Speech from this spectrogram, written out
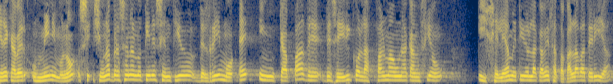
tiene que haber un mínimo, ¿no? Si, una persona no tiene sentido del ritmo, es incapaz de, seguir con las palmas una canción y se le ha metido en la cabeza tocar la batería,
